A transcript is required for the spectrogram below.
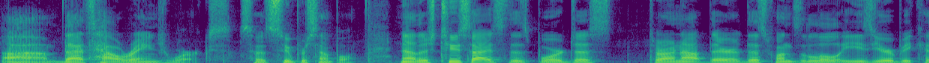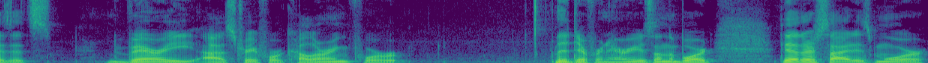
Um, that's how range works. So it's super simple. Now there's two sides to this board just thrown out there. This one's a little easier because it's very uh, straightforward coloring for the different areas on the board. The other side is more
